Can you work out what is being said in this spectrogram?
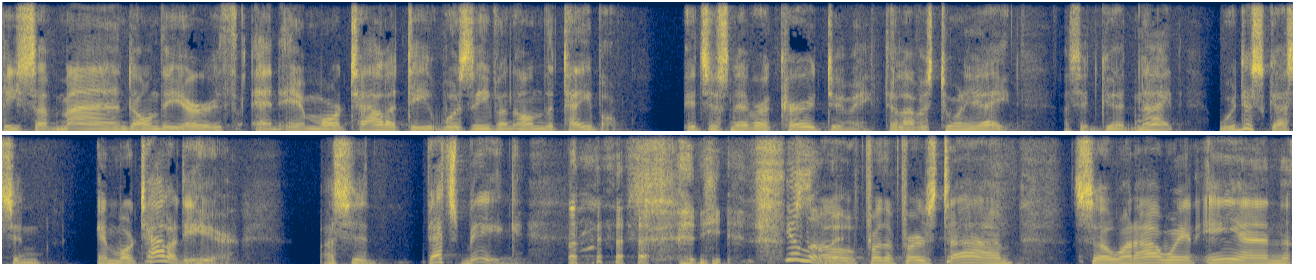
peace of mind on the earth and immortality was even on the table. It just never occurred to me till I was 28. I said, Good night. We're discussing immortality here. I said, That's big. Yeah, a little So bit. for the first time, so when I went in,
